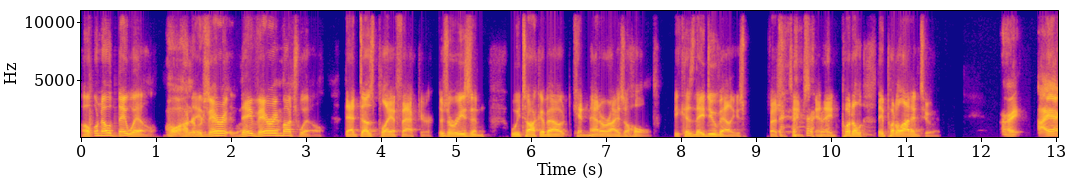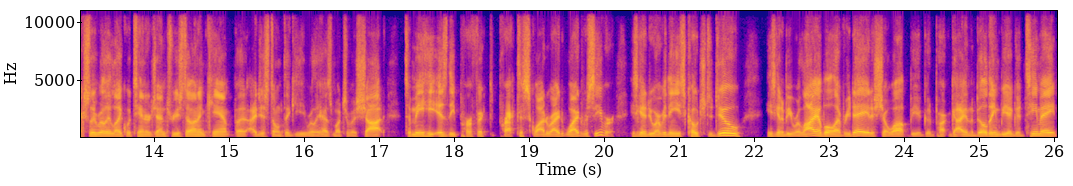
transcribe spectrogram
Oh no, they will. Oh, 100 They very, they, they very yeah. much will. That does play a factor. There's a reason we talk about can Matt Araiza hold because they do value special teams and they put a they put a lot into it. All right. I actually really like what Tanner Gentry's done in camp, but I just don't think he really has much of a shot. To me, he is the perfect practice squad wide, wide receiver. He's going to do everything he's coached to do. He's going to be reliable every day to show up, be a good part, guy in the building, be a good teammate.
